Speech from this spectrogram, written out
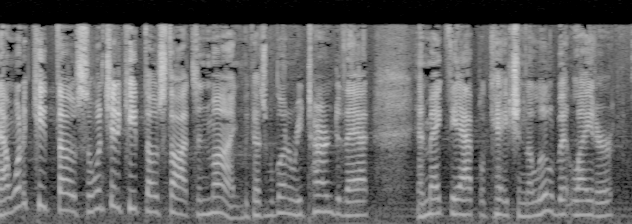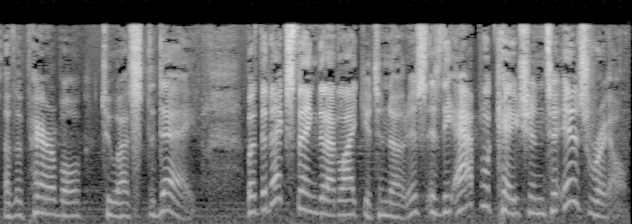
Now, I want to keep those, so I want you to keep those thoughts in mind because we're going to return to that and make the application a little bit later of the parable to us today. But the next thing that I'd like you to notice is the application to Israel.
